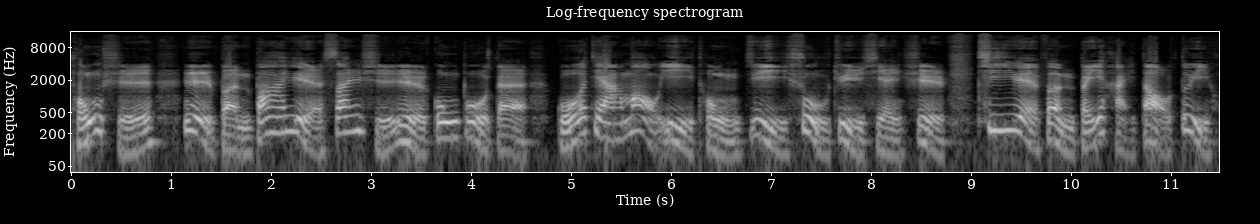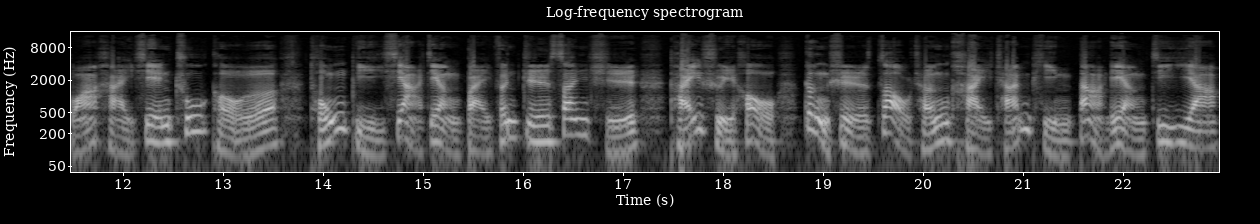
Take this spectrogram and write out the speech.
同时，日本八月三十日公布的。国家贸易统计数据显示，七月份北海道对华海鲜出口额同比下降百分之三十，排水后更是造成海产品大量积压。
